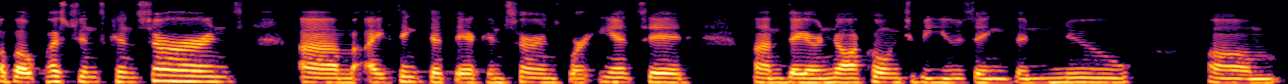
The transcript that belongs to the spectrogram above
about questions, concerns. Um, I think that their concerns were answered. Um, they are not going to be using the new, um,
